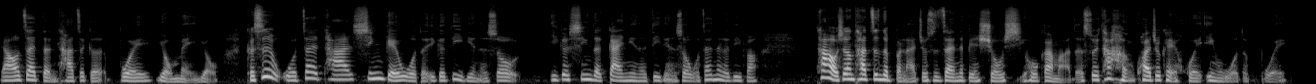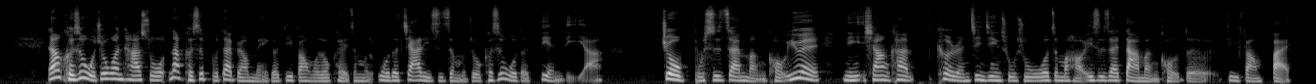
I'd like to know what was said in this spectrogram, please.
然后再等他这个杯有没有。可是我在他新给我的一个地点的时候。一个新的概念的地点的时候，我在那个地方，他好像他真的本来就是在那边休息或干嘛的，所以他很快就可以回应我的不。然后，可是我就问他说：“那可是不代表每个地方我都可以这么，我的家里是这么做，可是我的店里啊，就不是在门口，因为你想想看。”客人进进出出，我怎么好意思在大门口的地方拜？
